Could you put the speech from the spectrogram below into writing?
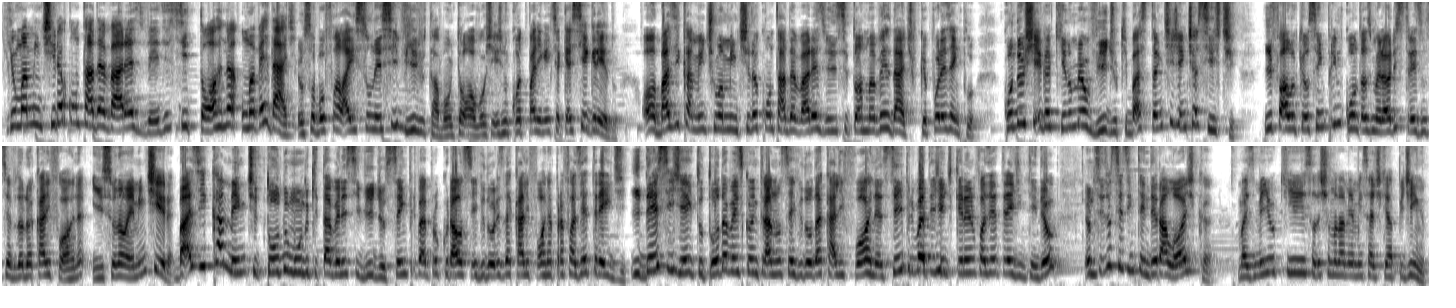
Que uma mentira contada várias vezes se torna uma verdade. Eu só vou falar isso nesse vídeo, tá bom? Então, ó, vocês não contam pra ninguém que isso aqui é segredo. Ó, basicamente uma mentira contada várias vezes se torna uma verdade. Porque, por exemplo, quando eu chego aqui no meu vídeo, que bastante gente assiste, e falo que eu sempre encontro as melhores três no servidor da Califórnia, isso não é mentira. Basicamente, todo mundo que tá vendo esse vídeo sempre vai procurar os servidores da Califórnia pra fazer trade. E desse jeito, toda vez que eu entrar no servidor da Califórnia, sempre vai ter gente querendo fazer trade, entendeu? Eu não sei se vocês entenderam a lógica, mas meio que... Só deixa eu mandar minha mensagem aqui rapidinho.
